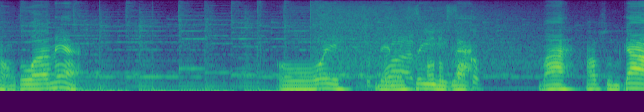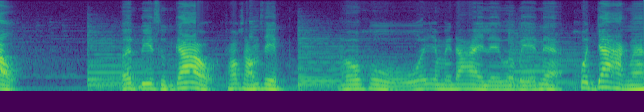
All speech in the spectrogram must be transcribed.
สองตัวแล้วเนี่ย โอ้ย เดล Surprise, ซี่อีกแล้ว motherfucker. มาท็อป 09 เอ้ย ปี 09ท็อป 30 โอ้โห ยังไม่ได้เลยเวอร์เบสเนี่ย โคตรยากนะ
